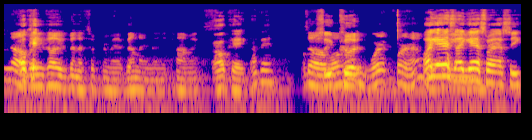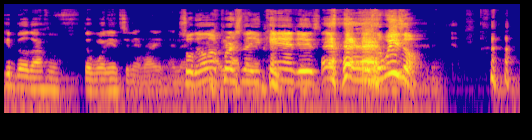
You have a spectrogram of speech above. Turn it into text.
No, Okay. but he's always been a Superman villain in the comics. Okay, okay. So, So you what could- would work for him. I guess I guess right. So you could build off of the one incident, right? And So the only how we got person that you can is is the Weasel.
